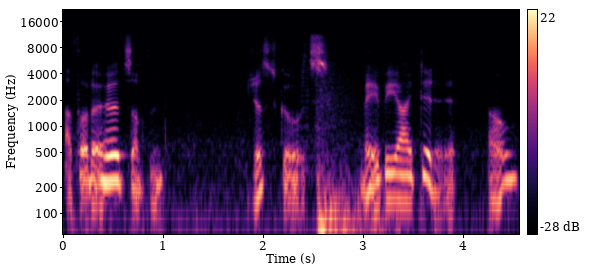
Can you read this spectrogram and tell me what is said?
I thought I heard something. Just goats. Maybe I did it. Oh.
